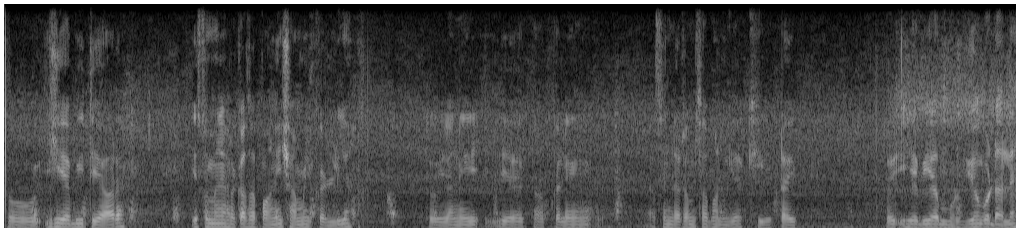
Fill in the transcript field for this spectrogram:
तो ये अभी तैयार है। इसमें मैंने हल्का सा पानी शामिल कर लिया। तो यानी ये आप कह लें, ऐसे नरम सा बन गया खीर टाइप तो ये भी आप मुर्गियों को डालें।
